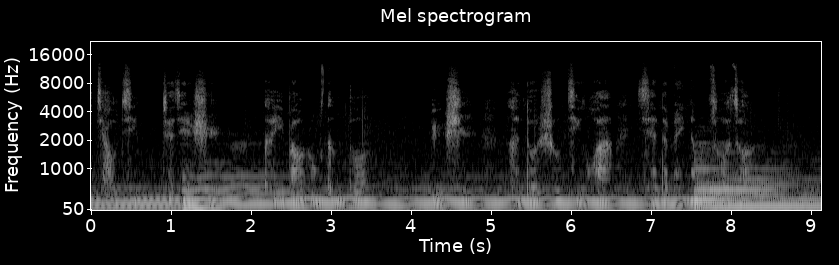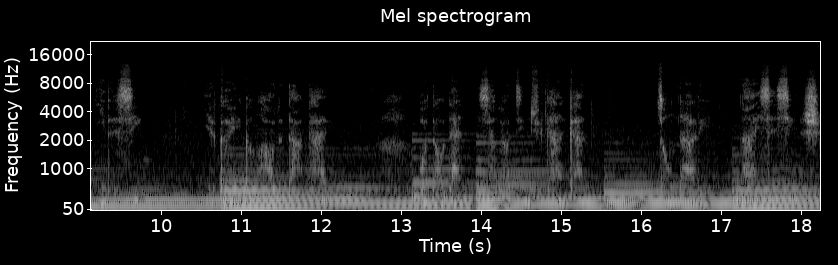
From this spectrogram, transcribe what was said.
矫情这件事可以包容更多于是很多抒情话显得没那么做作。你的心也可以更好的打开。我斗胆想要进去看看从那里拿一些心事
